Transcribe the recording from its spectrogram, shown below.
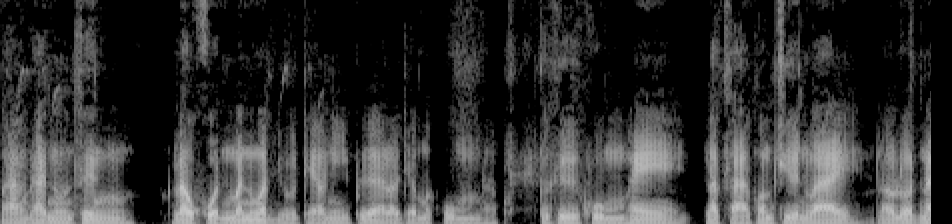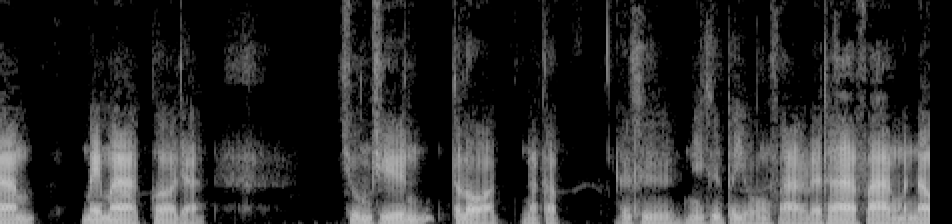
ฟางด้านนู้นซึ่ง เราขนมานวดอยู่แถวนี้เพื่อเราจะมาคุมครับ ก็คือคุมให้รักษาความชื้นไว้ เราลดน้ำไม่มากก็จะชุ่มชื้นตลอดนะครับ ก็คือนี่คือประโยชน์ของฟางแล้วถ้าฟางมันเน่า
